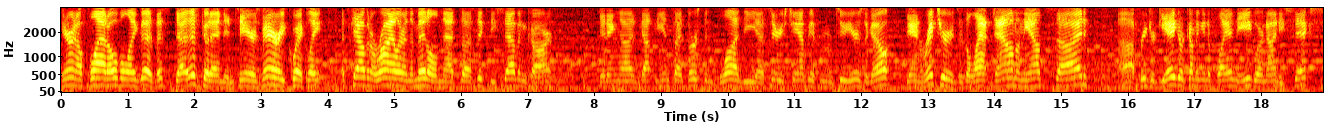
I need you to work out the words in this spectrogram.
Here in a flat oval like this. This this could end in tears very quickly. That's Calvin O'Reilly in the middle in that uh, 67 car. Getting, uh, he's got the inside Thurston Blood, the uh, series champion from two years ago. Dan Richards is a lap down on the outside. Uh, Friedrich Jaeger coming into play in the Eagler 96.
